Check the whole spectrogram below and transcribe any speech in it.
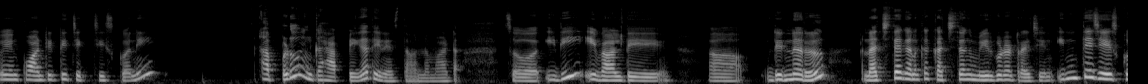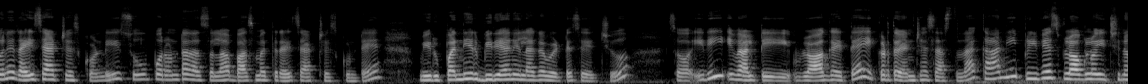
మేము క్వాంటిటీ చెక్ చేసుకొని అప్పుడు ఇంకా హ్యాపీగా తినేస్తాం అన్నమాట. సో ఇది ఇవాళ డిన్నర్. నచ్చితే కనుక ఖచ్చితంగా మీరు కూడా ట్రై చేయండి. ఇంతే చేసుకొని రైస్ యాడ్ చేసుకోండి. సూపర్ ఉంటుంది అసలు బాస్మతి రైస్ యాడ్ చేసుకుంటే. మీరు పన్నీర్ బిర్యానీ లాగా పెట్టేసేయచ్చు. సో ఇది ఇవాళ వ్లాగ్ అయితే ఇక్కడతో ఎండ్ చేసేస్తున్నా. కానీ ప్రీవియస్ వ్లాగ్లో ఇచ్చిన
